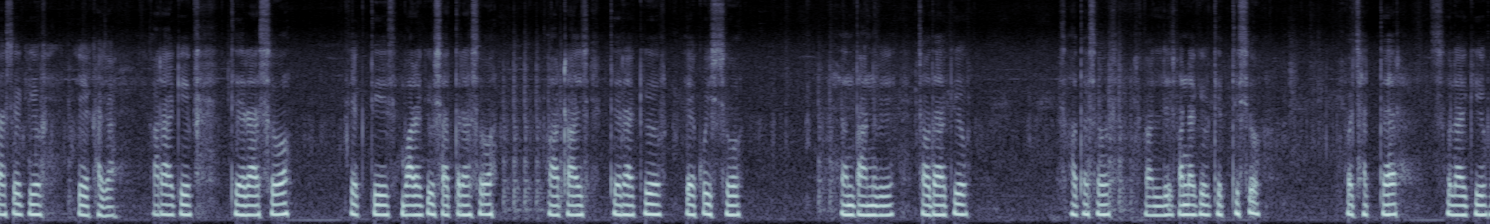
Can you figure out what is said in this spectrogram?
दस के क्यूब एक हज़ार। ग्यारह क्यूब तेरह सौ इकतीस, बारह क्यूब सत्रह सौ अट्ठाईस, तेरह क्यूब इक्कीस सौ संतानवे चौदह क्यूब सत्रह सौ चालीस, पंद्रह क्यूब तैंतीस सौ पचहत्तर, सोलह क्यूब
